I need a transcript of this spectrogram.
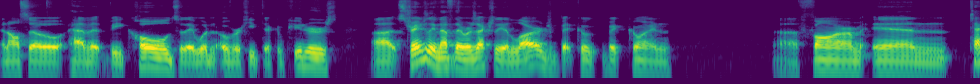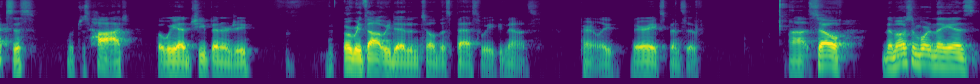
and also have it be cold so they wouldn't overheat their computers. Uh, strangely enough, there was actually a large Bitcoin, uh, farm in Texas, which is hot, but we had cheap energy, or we thought we did until this past week. And Now it's apparently very expensive. Uh, so the most important thing is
